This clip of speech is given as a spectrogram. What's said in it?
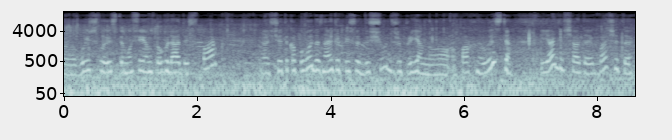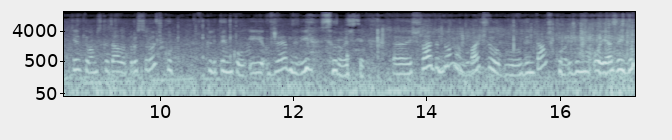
Е, Вийшли з Тимофієм прогулятись в парк. Е, Ще така погода, знаєте, після дощу дуже приємно пахне листя. І я, дівчата, як бачите, тільки вам сказала про сорочку клітинку і вже в новій сорочці. Е, Йшла додому, бачу вінтажку і думаю, ой, я зайду,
